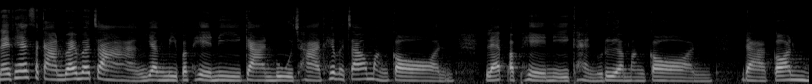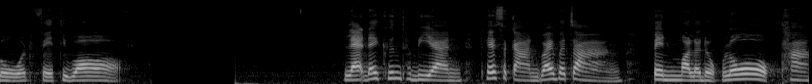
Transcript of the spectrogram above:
ในเทศกาลไหว้บะจางยังมีประเพณีการบูชาเทพเจ้ามังกร และประเพณีแข่งเรือมังกร ดากอนโบ๊ทเฟสติวัลและได้ขึ้นทะเบียนเทศกาลไหว้บะจาง เป็นมรดกโลกทาง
